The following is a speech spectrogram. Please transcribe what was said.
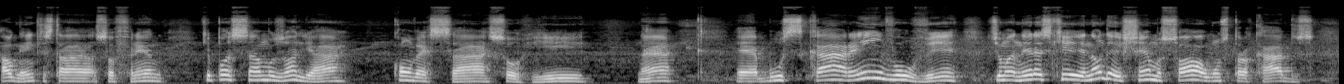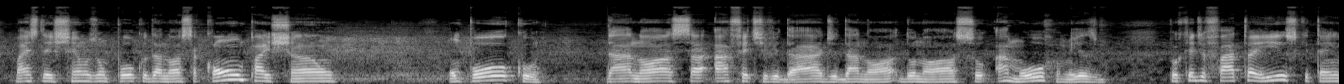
alguém que está sofrendo, que possamos olhar, conversar, sorrir, né? É, buscar envolver de maneiras que não deixemos só alguns trocados, mas deixemos um pouco da nossa compaixão, um pouco da nossa afetividade, da no, do nosso amor mesmo. Porque de fato é isso que tem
